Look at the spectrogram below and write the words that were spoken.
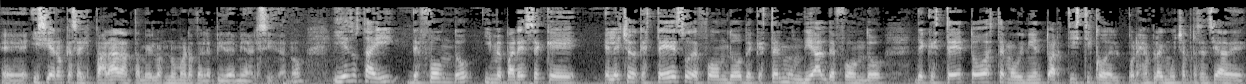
eh, hicieron que se dispararan también los números de la epidemia del SIDA, ¿no? Y eso está ahí de fondo y me parece que el hecho de que esté eso de fondo, de que esté el mundial de fondo, de que esté todo este movimiento artístico, del, por ejemplo, hay mucha presencia de,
